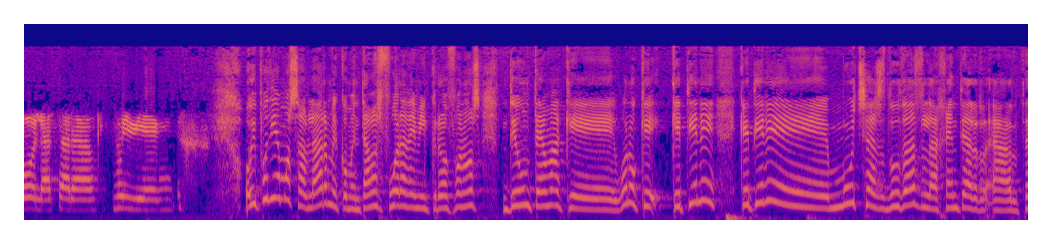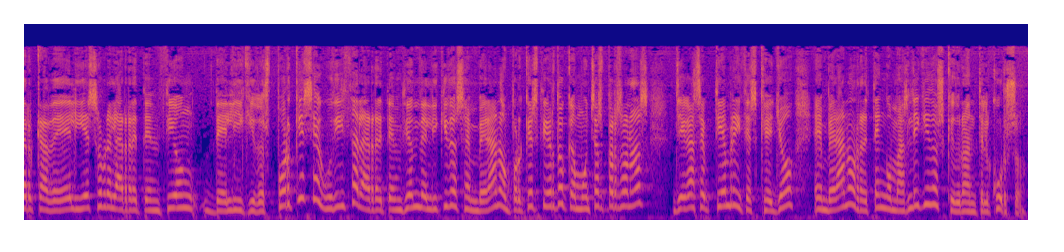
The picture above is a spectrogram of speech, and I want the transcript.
Hola, Sara. Muy bien. Hoy podíamos hablar, me comentabas fuera de micrófonos, de un tema que, bueno, que, que tiene, que tiene muchas dudas la gente acerca de él y es sobre la retención de líquidos. ¿Por qué se agudiza la retención de líquidos en verano? Porque es cierto que muchas personas llega septiembre y dices que yo en verano retengo más líquidos que durante el curso.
